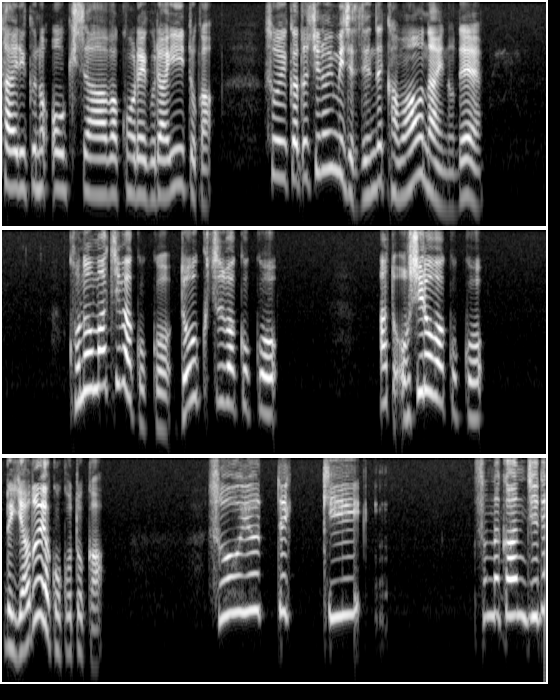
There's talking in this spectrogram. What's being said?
大陸の大きさはこれぐらいとかそういう形のイメージで全然構わないのでこの町はここ洞窟はここあとお城はここで宿やこことかそういう的そんな感じで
